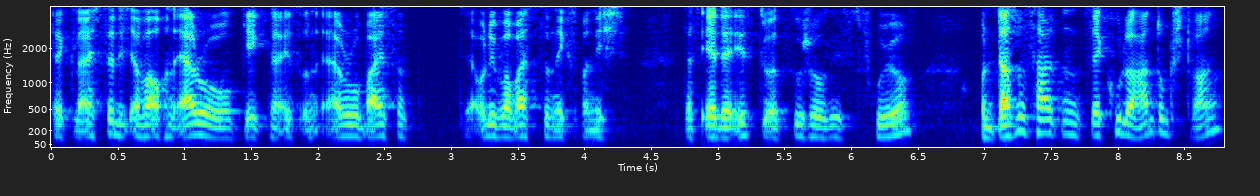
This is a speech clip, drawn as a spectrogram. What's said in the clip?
der gleichzeitig aber auch ein Arrow-Gegner ist. Und Arrow weiß, der Oliver weiß zunächst mal nicht, dass er der ist. Du als Zuschauer siehst es früher. Und das ist halt ein sehr cooler Handlungsstrang.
